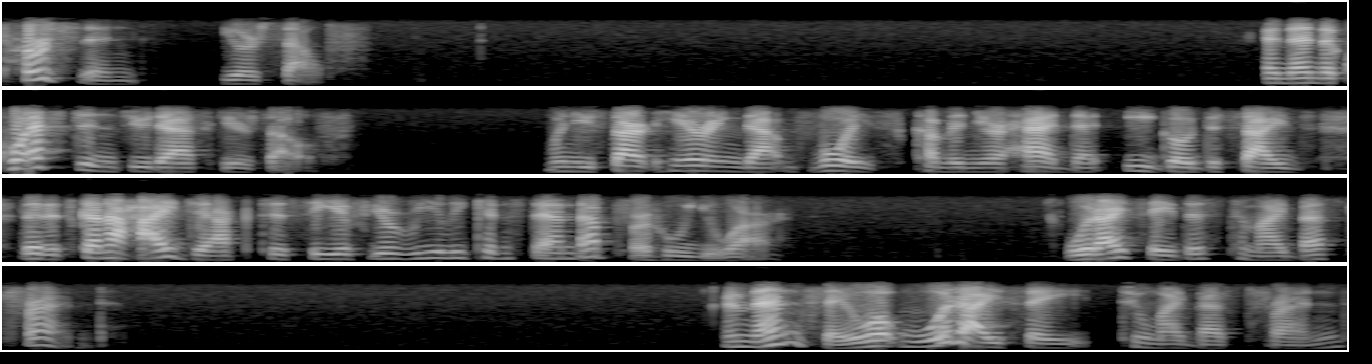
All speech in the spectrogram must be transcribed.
person yourself. And then the questions you'd ask yourself when you start hearing that voice come in your head, that ego decides that it's going to hijack to see if you really can stand up for who you are. Would I say this to my best friend? And then say, What would I say to my best friend?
